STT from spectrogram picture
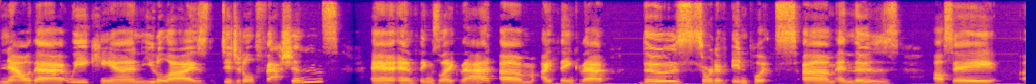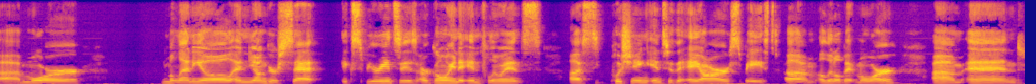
now that we can utilize digital fashions and, and things like that, um, I think that those sort of inputs um, and those I'll say uh, more millennial and younger set experiences are going to influence us pushing into the AR space um, a little bit more. Um, and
